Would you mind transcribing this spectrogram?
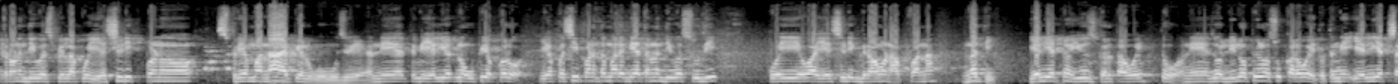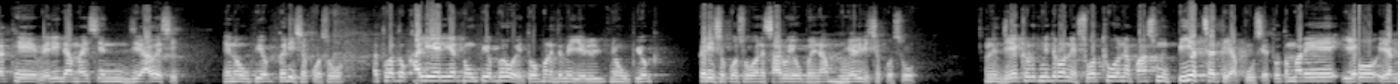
ત્રણ દિવસ પહેલા કોઈ એસિડિક પણ સ્પ્રેમાં ના આપેલું હોવું જોઈએ. અને તમે એલિયટનો ઉપયોગ કરો, એ પછી પણ તમારે બે ત્રણ દિવસ સુધી કોઈ એવા એસિડિક દ્રાવણ આપવાના નથી. એલિયટનો યુઝ કરતા હોય તો. અને જો લીલો પીળો સુકાર હોય તો તમે એલિયટ સાથે વેલિડામાઇસિન જે આવે છે, એનો ઉપયોગ કરી શકો છો. અથવા તો ખાલી એલિયટનો ઉપયોગ કરવો હોય તો પણ તમે એલિયટનો ઉપયોગ કરી શકો છો અને સારું એવું પરિણામ મેળવી શકો છો. અને જે ખેડૂત મિત્રોને ચોથું અને પાંચમું પીએચ સાથે આપવું છે, તો તમારે એક એક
